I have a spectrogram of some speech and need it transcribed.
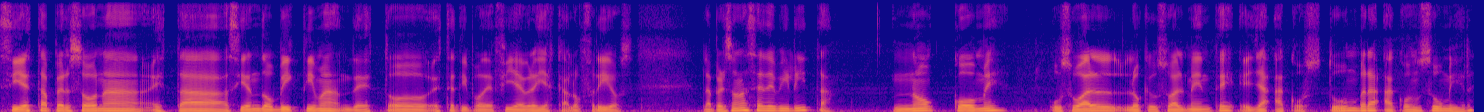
si esta persona está siendo víctima de esto, este tipo de fiebre y escalofríos, la persona se debilita, no come usual lo que usualmente ella acostumbra a consumir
